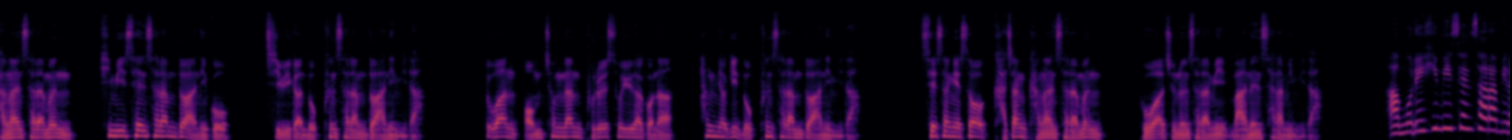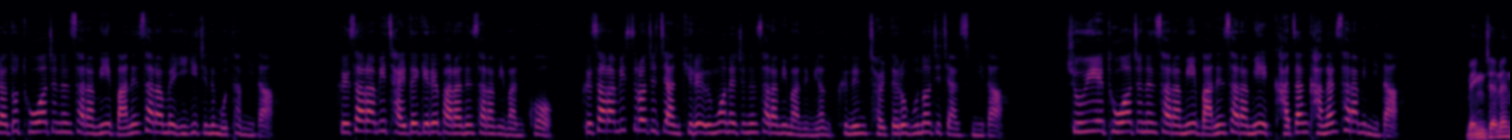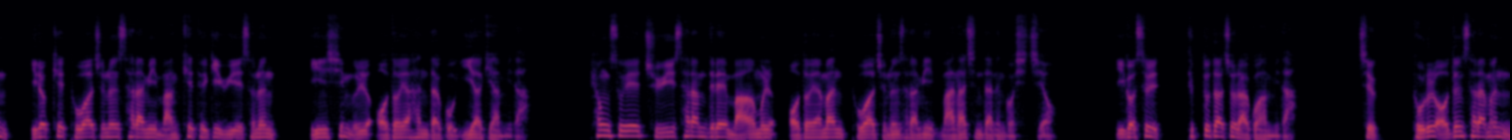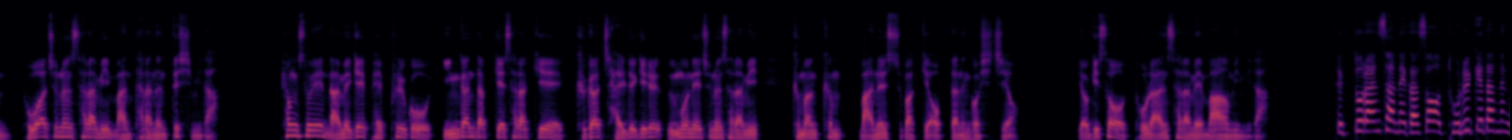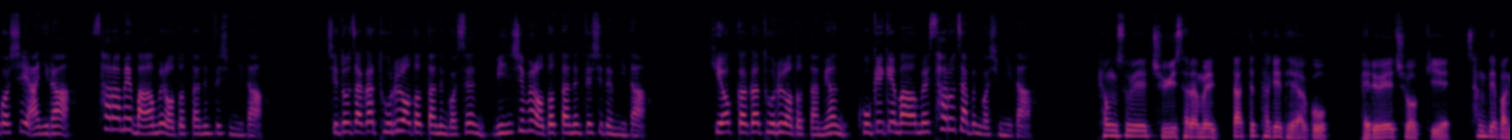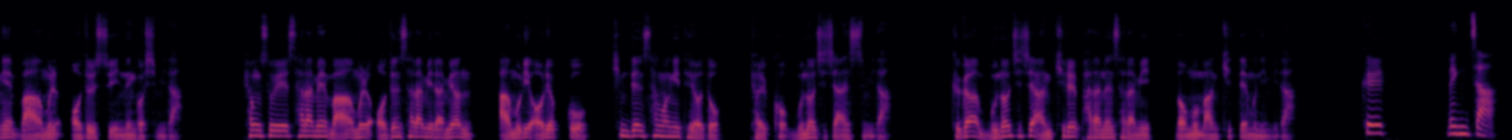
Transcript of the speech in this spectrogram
강한 사람은 힘이 센 사람도 아니고 지위가 높은 사람도 아닙니다. 또한 엄청난 부를 소유하거나 학력이 높은 사람도 아닙니다. 세상에서 가장 강한 사람은 도와주는 사람이 많은 사람입니다. 아무리 힘이 센 사람이라도 도와주는 사람이 많은 사람을 이기지는 못합니다. 그 사람이 잘 되기를 바라는 사람이 많고 그 사람이 쓰러지지 않기를 응원해주는 사람이 많으면 그는 절대로 무너지지 않습니다. 주위에 도와주는 사람이 많은 사람이 가장 강한 사람입니다. 맹자는 이렇게 도와주는 사람이 많게 되기 위해서는 인심을 얻어야 한다고 이야기합니다. 평소에 주위 사람들의 마음을 얻어야만 도와주는 사람이 많아진다는 것이지요. 이것을 득도다조라고 합니다. 즉, 도를 얻은 사람은 도와주는 사람이 많다라는 뜻입니다. 평소에 남에게 베풀고 인간답게 살았기에 그가 잘 되기를 응원해주는 사람이 그만큼 많을 수밖에 없다는 것이지요. 여기서 돌안 사람의 마음입니다. 득도란 산에 가서 도를 깨닫는 것이 아니라 사람의 마음을 얻었다는 뜻입니다. 지도자가 도를 얻었다는 것은 민심을 얻었다는 뜻이 됩니다. 기업가가 도를 얻었다면 고객의 마음을 사로잡은 것입니다. 평소에 주위 사람을 따뜻하게 대하고 배려해 주었기에 상대방의 마음을 얻을 수 있는 것입니다. 평소에 사람의 마음을 얻은 사람이라면 아무리 어렵고 힘든 상황이 되어도 결코 무너지지 않습니다. 그가 무너지지 않기를 바라는 사람이 너무 많기 때문입니다. 글, 맹자,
